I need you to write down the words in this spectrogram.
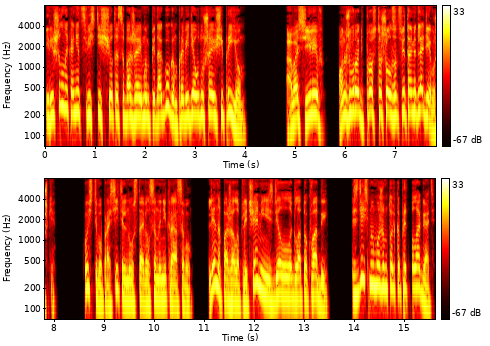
и решил, наконец, свести счеты с обожаемым педагогом, проведя удушающий прием. «А Васильев? Он же вроде просто шел за цветами для девушки». Костя вопросительно уставился на Некрасову. Лена пожала плечами и сделала глоток воды. «Здесь мы можем только предполагать.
